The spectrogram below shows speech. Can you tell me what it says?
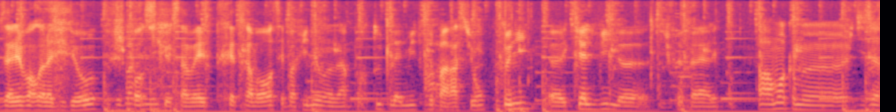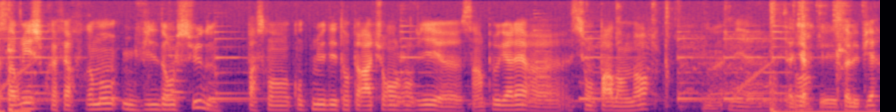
Vous allez voir dans la vidéo. Je pense fini. que ça va être très très marrant. C'est pas fini, on en a pour toute la nuit de préparation. Tony, euh, quelle ville euh, tu préférais aller? Alors moi comme euh, je disais à Sabri je préfère vraiment une ville dans le sud parce qu'en compte tenu des températures en janvier c'est un peu galère si on part dans le nord. Ouais. C'est-à-dire toi? que t'as le pire?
